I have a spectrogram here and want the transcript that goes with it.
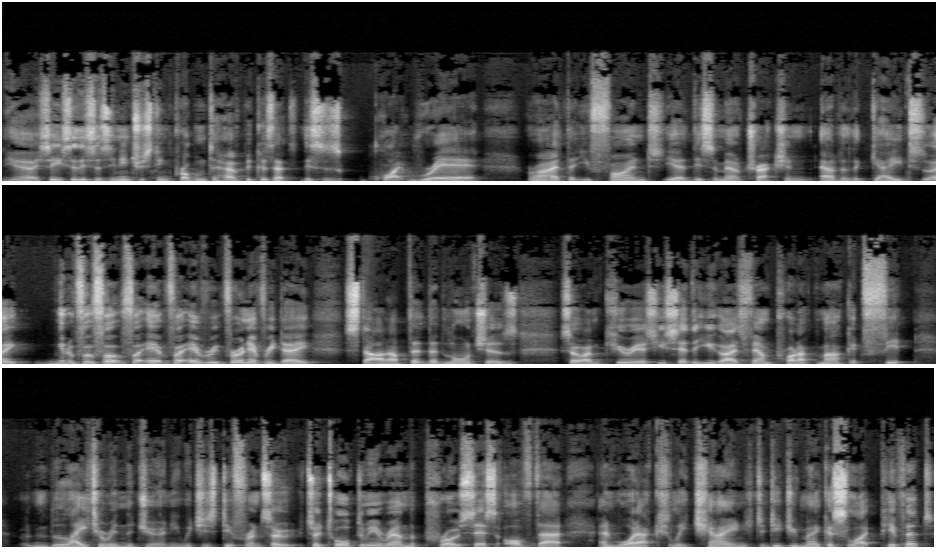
Yeah, I see. So this is an interesting problem to have because that this is quite rare, right? That you find yeah this amount of traction out of the gate. Like you know, for for for for every for an everyday startup that that launches. So I'm curious. You said that you guys found product market fit later in the journey, which is different. So so talk to me around the process of that and what actually changed. Did you make a slight pivot?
